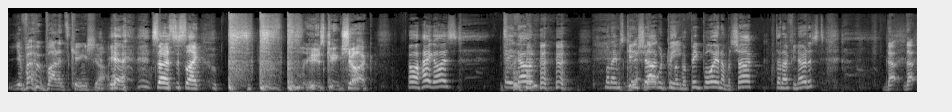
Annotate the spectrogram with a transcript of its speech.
You vote, but it's King Shark. Yeah. So it's just like, here's King Shark. Oh, hey guys. How you going? My name's King That- that Shark would because be- I'm a big boy and I'm a shark. Don't know if you noticed. That that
